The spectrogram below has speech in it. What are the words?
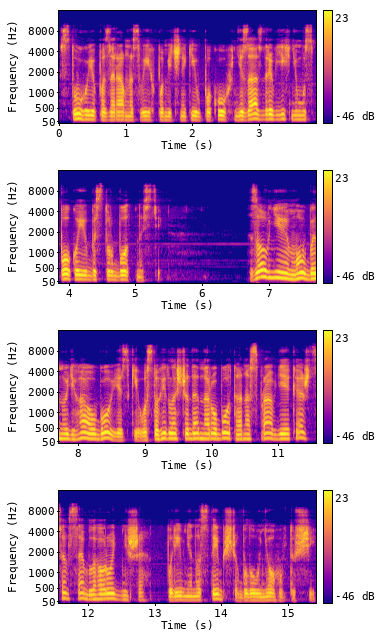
Стугою позирав на своїх помічників по кухні, заздрив їхньому спокою безтурботності. Зовні мов би, нудьга обов'язків, остогидла щоденна робота, а насправді яке ж це все благородніше порівняно з тим, що було у нього в душі.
